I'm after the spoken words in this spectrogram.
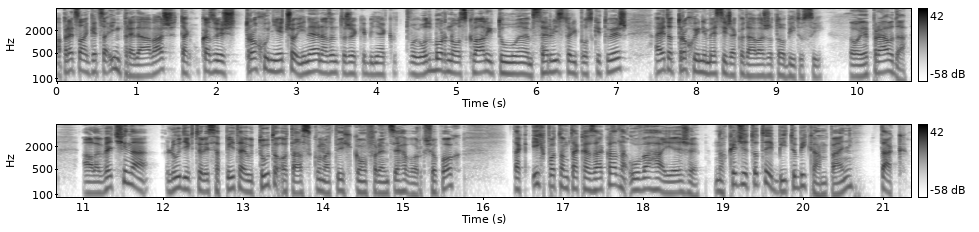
A predsa len keď sa im predávaš, tak ukazuješ trochu niečo iné, nazvem to, že keby nejakú tvoju odbornosť, kvalitu, neviem, servis, ktorý poskytuješ a je to trochu iný message, ako dávaš do toho B2C. To je pravda. Ale väčšina ľudí, ktorí sa pýtajú túto otázku na tých konferenciách a workshopoch, tak ich potom taká základná úvaha je, že no keďže toto je B2B kampaň, tak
